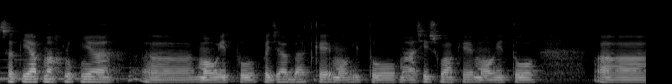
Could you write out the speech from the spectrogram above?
setiap makhluknya mau itu pejabat kayak mau itu mahasiswa kayak mau itu uh,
